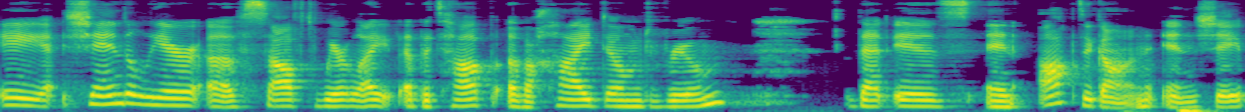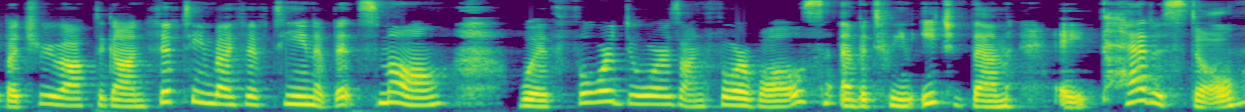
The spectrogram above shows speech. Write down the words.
A chandelier of soft weir light at the top of a high domed room that is an octagon in shape, a true octagon, 15 by 15, a bit small, with four doors on four walls, and between each of them, a pedestal.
